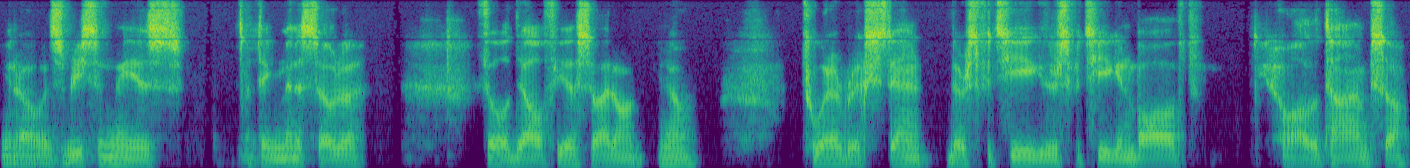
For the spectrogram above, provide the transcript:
you know, as recently as I think Minnesota, Philadelphia. So I don't, you know, to whatever extent there's fatigue, there's fatigue involved, you know, all the time. So,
